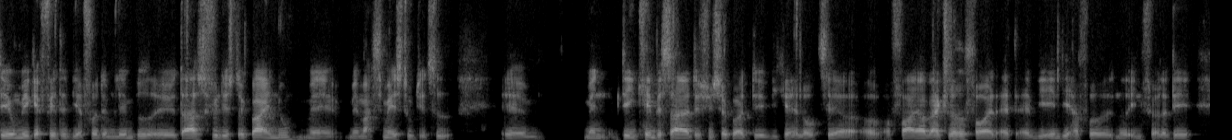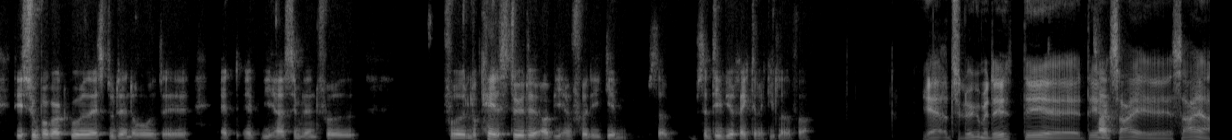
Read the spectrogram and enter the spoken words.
det er jo mega fedt, at vi har fået dem lempet. Øh, der er selvfølgelig et stykke vej endnu med, med maksimal studietid, øh, men det er en kæmpe sejr, det synes jeg godt, det, vi kan have lov til at, at, at fejre og være glade for, at, at, at vi endelig har fået noget indført, og det, det er super godt gået af studenterrådet, øh, at, at vi har simpelthen fået, fået lokal støtte, og vi har fået det igennem. Så, så det er vi rigtig, rigtig glade for. Ja, og tillykke med det. Det, øh, det er tak. en sej, øh, sejr.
